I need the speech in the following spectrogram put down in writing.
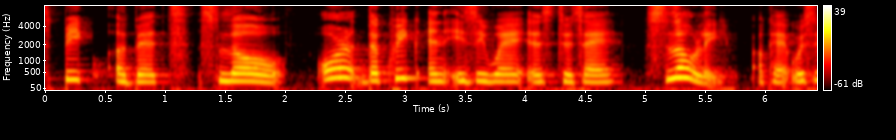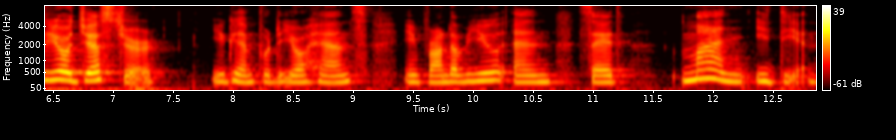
speak a bit slow. Or the quick and easy way is to say slowly. Okay, with your gesture, you can put your hands in front of you and say it 慢一点，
